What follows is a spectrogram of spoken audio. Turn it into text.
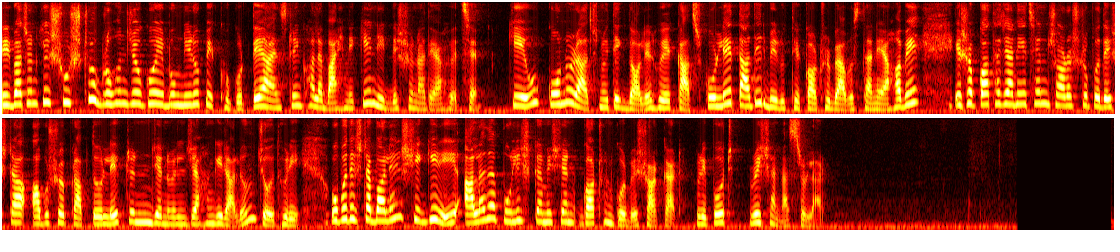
নির্বাচনকে সুষ্ঠু, গ্রহণযোগ্য এবং নিরপেক্ষ করতে আইনশৃঙ্খলা বাহিনীকে নির্দেশনা দেওয়া হয়েছে। কেউ কোনো রাজনৈতিক দলের হয়ে কাজ করলে তাদের বিরুদ্ধে কঠোর ব্যবস্থা নেওয়া হবে। এসব কথা জানিয়েছেন স্বরাষ্ট্র উপদেষ্টা, অবসরপ্রাপ্ত লেফটেন্যান্ট জেনারেল জাহাঙ্গীর আলম চৌধুরী। উপদেষ্টা বলেন, শিগগিরই আলাদা পুলিশ কমিশন গঠন করবে সরকার। রিপোর্ট রিশান নাসরুল্লার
